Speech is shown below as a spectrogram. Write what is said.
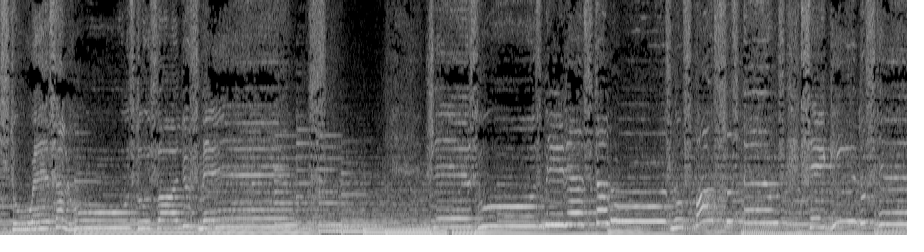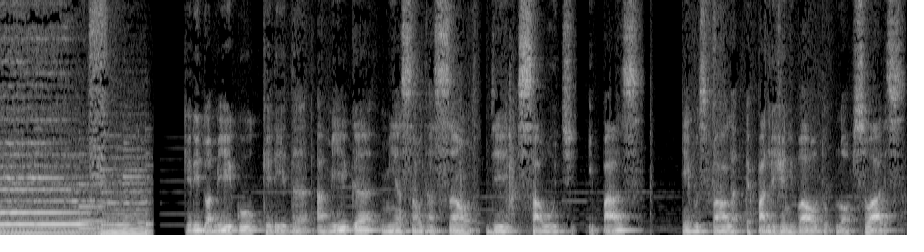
Jesus, tu és a luz dos olhos meus. Jesus, brilha esta luz nos passos teus, seguindo os teus. Querido amigo, querida amiga, minha saudação de saúde e paz. Quem vos fala é Padre Genivaldo Lopes Soares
